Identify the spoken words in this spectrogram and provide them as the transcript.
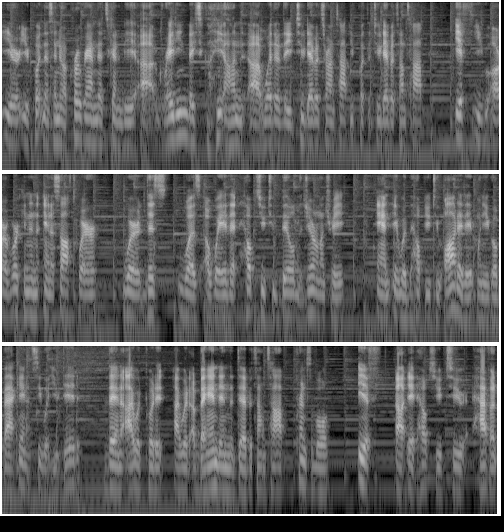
you're, you're putting this into a program that's going to be uh, grading basically on uh, whether the two debits are on top, you put the two debits on top. If you are working in, in a software where this was a way that helps you to build the journal entry and it would help you to audit it when you go back in and see what you did, then I would put it, I would abandon the debits on top principle if uh, it helps you to have an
